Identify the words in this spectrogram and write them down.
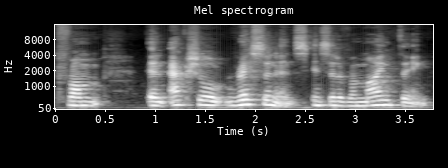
from an actual resonance instead of a mind thing,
